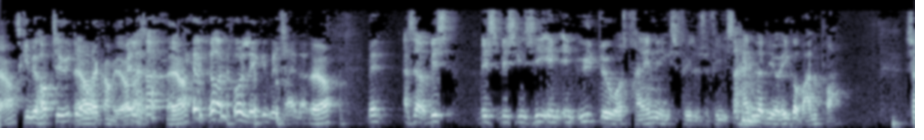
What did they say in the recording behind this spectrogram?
Ja. Skal vi hoppe til ydøveren? Ja, kan vi gøre. Ellers så Ja. kan vi på længe med træner. ja. Men altså, hvis, hvis, hvis vi siger en, en ydøvers træningsfilosofi, så handler det jo ikke om andre. Så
